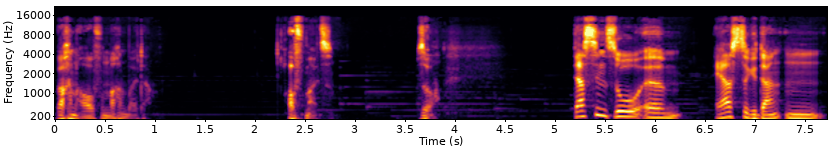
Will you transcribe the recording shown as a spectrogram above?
wachen auf und machen weiter. Oftmals. So. Das sind so ähm, erste Gedanken.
